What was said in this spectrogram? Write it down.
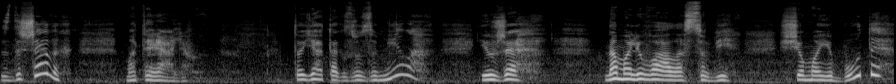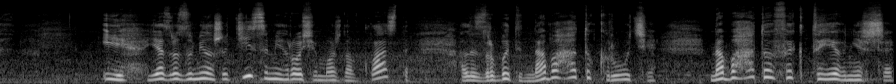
з дешевих матеріалів, то я так зрозуміла і вже намалювала собі, що має бути. І я зрозуміла, що ті самі гроші можна вкласти, але зробити набагато круче, набагато ефективніше.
